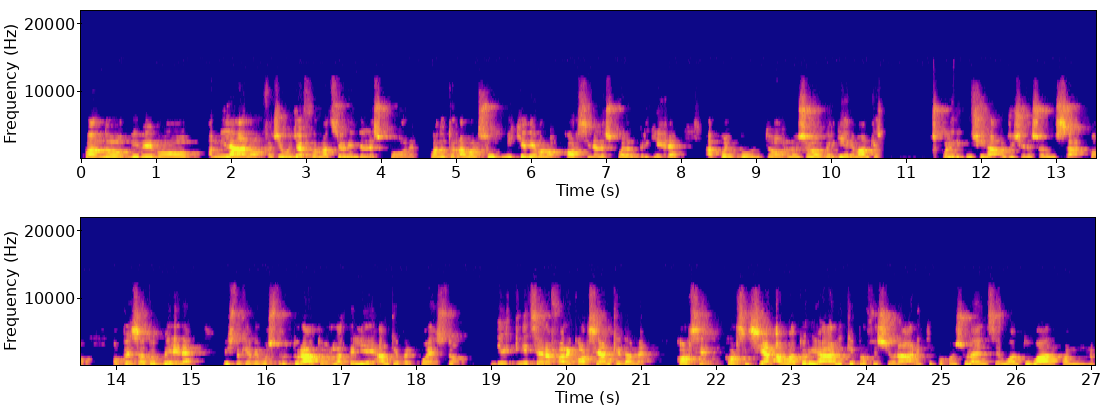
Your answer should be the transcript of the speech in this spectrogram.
quando vivevo a Milano facevo già formazione in delle scuole. Quando tornavo al sud mi chiedevano corsi nelle scuole alberghiere. A quel punto, non solo alberghiere, ma anche scuole di cucina, oggi ce ne sono un sacco, ho pensato bene, visto che avevo strutturato l'atelier anche per questo, di iniziare a fare corsi anche da me corsi, corsi sia amatoriali che professionali, tipo consulenze one to one con un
